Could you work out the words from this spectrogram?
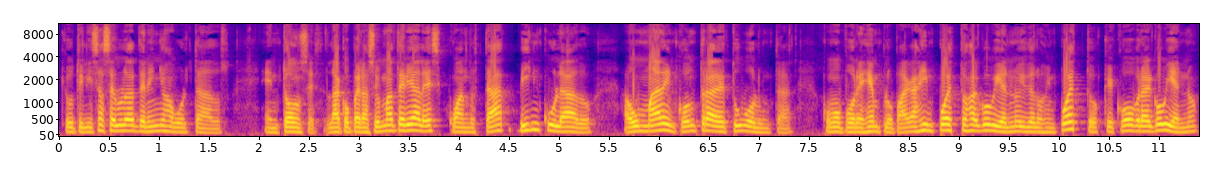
que utiliza células de niños abortados. Entonces, la cooperación material es cuando está vinculado a un mal en contra de tu voluntad, como por ejemplo pagas impuestos al gobierno y de los impuestos que cobra el gobierno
